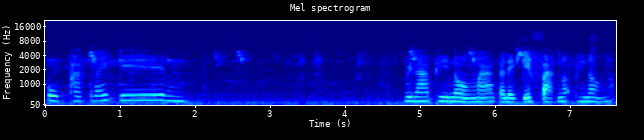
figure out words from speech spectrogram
ปลูกผักไว้กิน เวลาพี่น้องมาก็ได้เก็บฝากเนาะพี่น้องเนาะ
